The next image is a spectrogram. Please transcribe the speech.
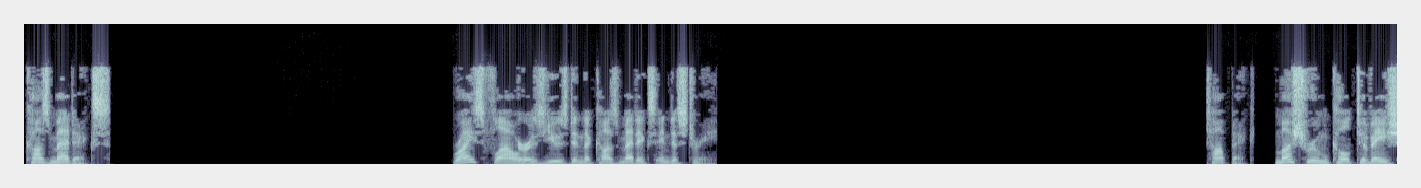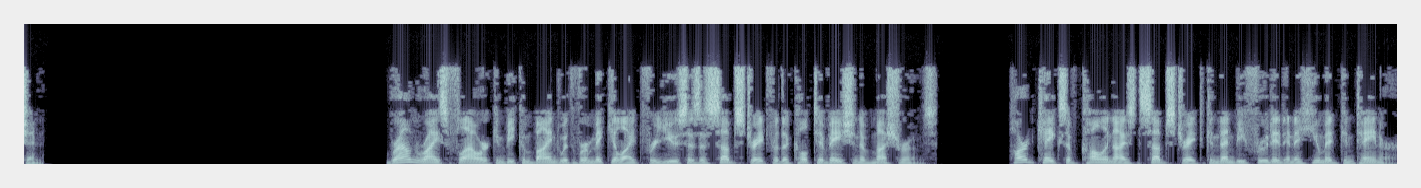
Cosmetics Rice flour is used in the cosmetics industry. Mushroom cultivation Brown rice flour can be combined with vermiculite for use as a substrate for the cultivation of mushrooms. Hard cakes of colonized substrate can then be fruited in a humid container.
